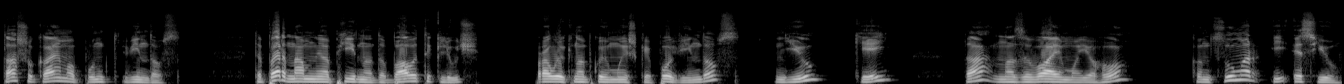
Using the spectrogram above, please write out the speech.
Та шукаємо пункт Windows. Тепер нам необхідно додати ключ правою кнопкою мишки по Windows, New, Key та називаємо його Consumer ESU.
